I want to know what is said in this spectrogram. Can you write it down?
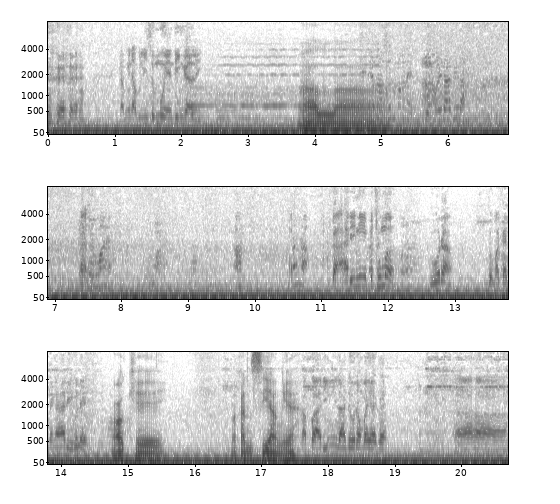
kami nak beli semua yang tinggal ni. Allah? Nak? Ha? Nak? Kak hari ni percuma. Dua orang untuk makan tengah hari boleh? Okey Makan siang ya Tak apa hari ni dah ada orang bayarkan. Ah,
